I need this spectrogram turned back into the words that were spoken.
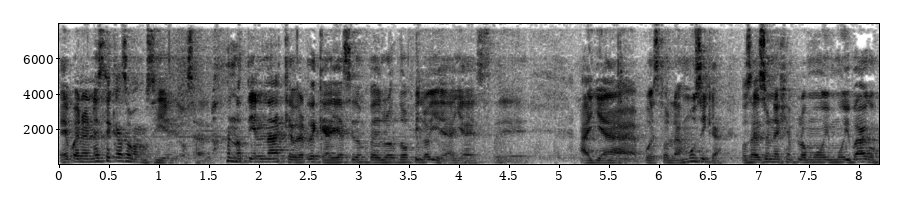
Eh, bueno, en este caso, vamos, sí, o sea, no tiene nada que ver de que haya sido un pedófilo y haya, este, haya puesto la música. O sea, es un ejemplo muy, muy vago.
